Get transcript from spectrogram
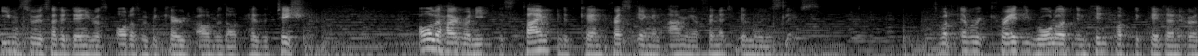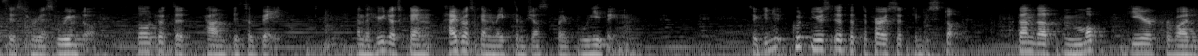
even suicidal dangerous orders will be carried out without hesitation. All the Hydra needs is time and it can press gang an army of fanatically loyal slaves. It's what every crazy warlord and tin pot dictator in Earth history has dreamed of. Soldiers that can't disobey. And the Hydras can, Hydras can make them just by breathing. The good news is that the parasite can be stopped. Standard mob gear provided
